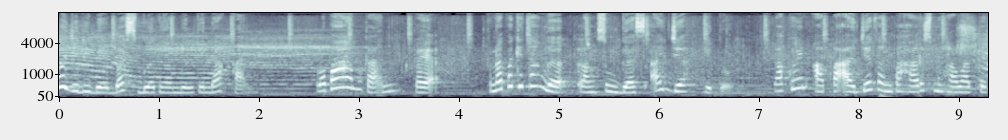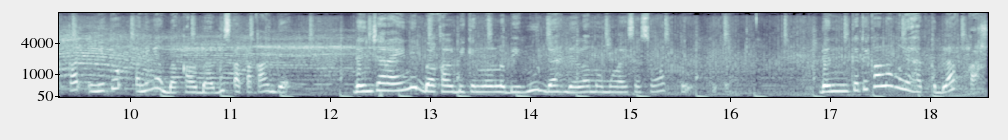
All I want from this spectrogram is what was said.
lo jadi bebas buat ngambil tindakan. Lo paham kan? Kayak kenapa kita nggak langsung gas aja gitu? Lakuin apa aja tanpa harus mengkhawatirkan ini tuh endingnya bakal bagus apa kagak. Dan cara ini bakal bikin lo lebih mudah dalam memulai sesuatu gitu. Dan ketika lo melihat ke belakang,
